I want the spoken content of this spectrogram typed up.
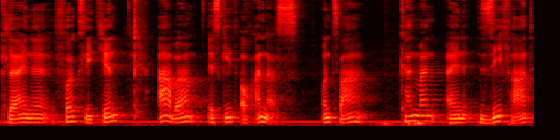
kleine Volksliedchen. Aber es geht auch anders. Und zwar kann man eine Seefahrt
